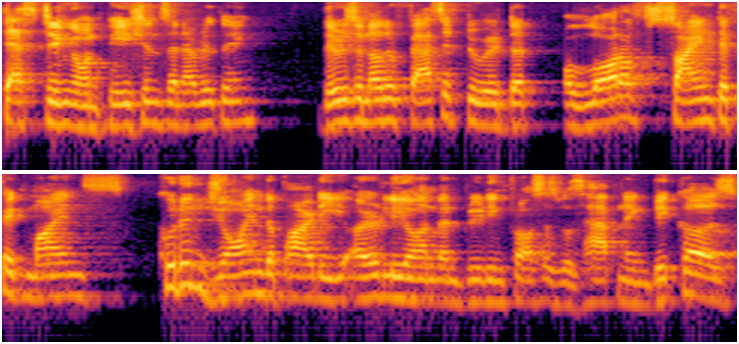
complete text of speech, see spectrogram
testing on patients and everything. There's another facet to it that a lot of scientific minds couldn't join the party early on when breeding process was happening because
